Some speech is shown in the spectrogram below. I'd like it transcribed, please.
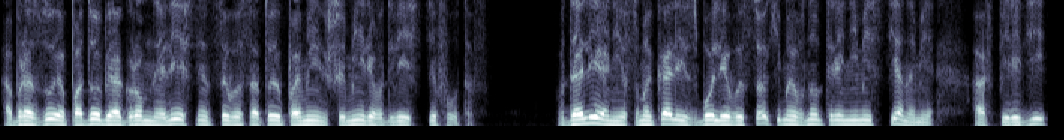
образуя подобие огромной лестницы высотой по меньшей мере в 200 футов. Вдали они смыкались с более высокими внутренними стенами, а впереди,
